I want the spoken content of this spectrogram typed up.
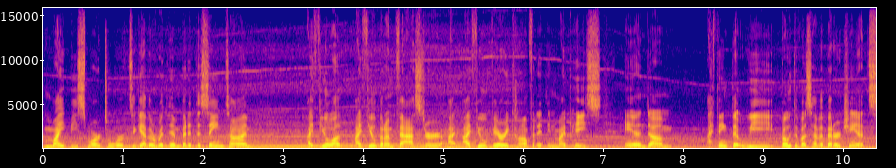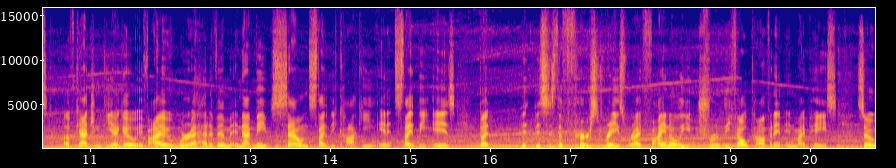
might be smart to work together with him, but at the same time, I feel I feel that I'm faster. I, I feel very confident in my pace, and um, I think that we both of us have a better chance of catching Diego if I were ahead of him, and that may sound slightly cocky, and it slightly is, but th this is the first race where I finally truly felt confident in my pace. So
